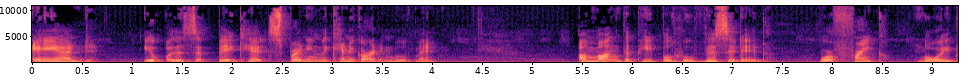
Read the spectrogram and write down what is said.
And it was a big hit spreading the kindergarten movement. Among the people who visited were Frank Lloyd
